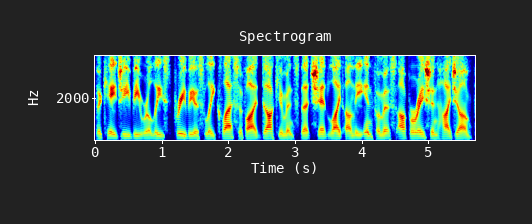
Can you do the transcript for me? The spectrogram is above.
the KGB released previously classified documents that shed light on the infamous Operation High Jump.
